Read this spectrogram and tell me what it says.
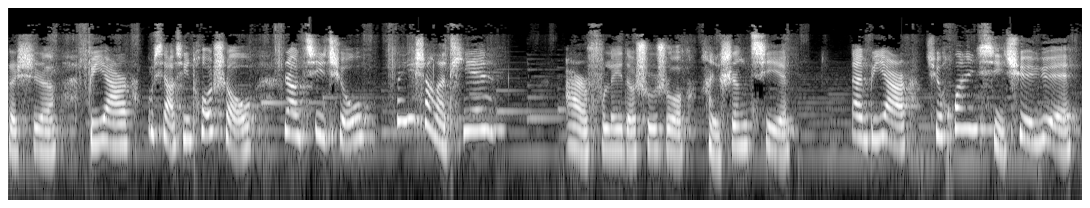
可是比尔不小心脱手，让气球飞上了天。阿尔弗雷德叔叔很生气，但比尔却欢喜雀跃，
